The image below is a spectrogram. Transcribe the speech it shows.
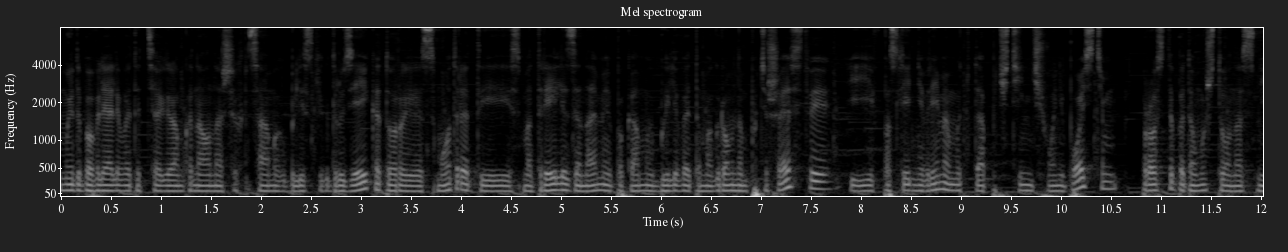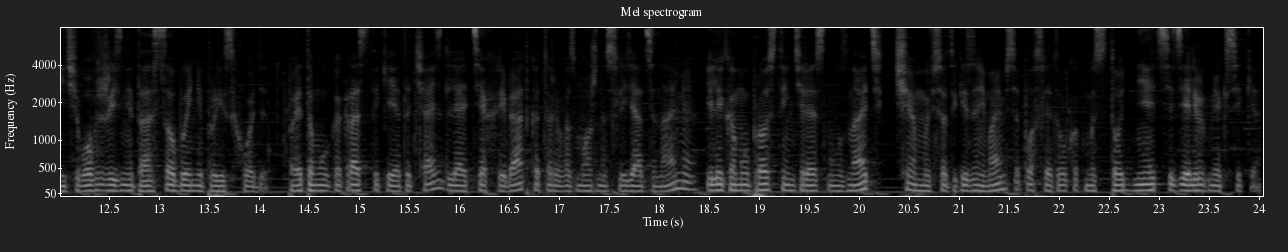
Мы добавляли в этот телеграм-канал наших самых близких друзей, которые смотрят и смотрели за нами, пока мы были в этом огромном путешествии. И в последнее время мы туда почти ничего не постим, просто потому что у нас ничего в жизни-то особо и не происходит. Поэтому как раз-таки эта часть для тех ребят, которые, возможно, следят за нами, или кому просто интересно узнать, чем мы все-таки занимаемся после того, как мы 100 дней сидели в Мексике.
